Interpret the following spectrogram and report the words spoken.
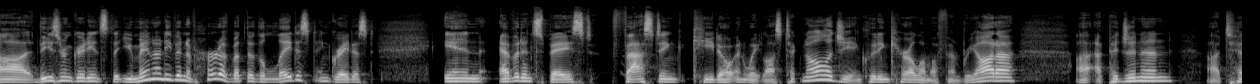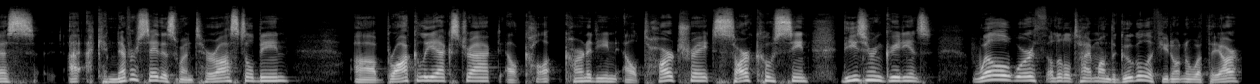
uh, these are ingredients that you may not even have heard of, but they're the latest and greatest in evidence based fasting, keto, and weight loss technology, including Caralluma fimbriata, uh, apigenin, uh, tes, I, I, can never say this one, pterostilbene, uh, broccoli extract, L-carnitine, L-tartrate, sarcosine. These are ingredients well worth a little time on the Google if you don't know what they are,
